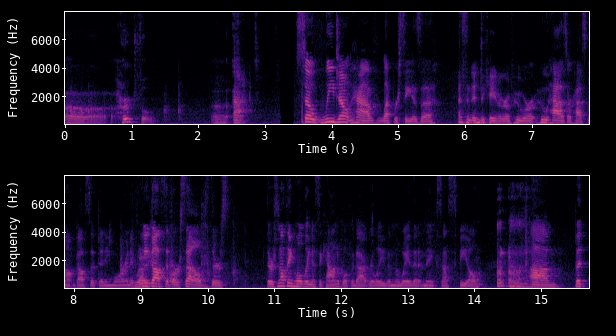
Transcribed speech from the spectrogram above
uh, hurtful uh, act. So we don't have leprosy as a as an indicator of who or who has or has not gossiped anymore. And if we gossip ourselves, there's there's nothing holding us accountable for that really than the way that it makes us feel. um, but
